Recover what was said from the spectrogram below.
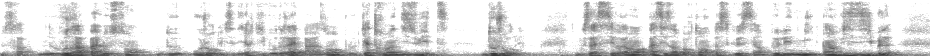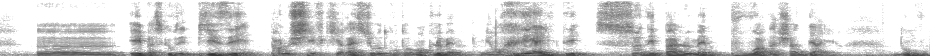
ne, sera, ne vaudra pas le 100 d'aujourd'hui. C'est-à-dire qu'il vaudrait par exemple le 98 d'aujourd'hui. Donc ça, c'est vraiment assez important parce que c'est un peu l'ennemi invisible euh, et parce que vous êtes biaisé par le chiffre qui reste sur votre compte en banque le même. Mais en réalité, ce n'est pas le même pouvoir d'achat derrière. Donc vous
